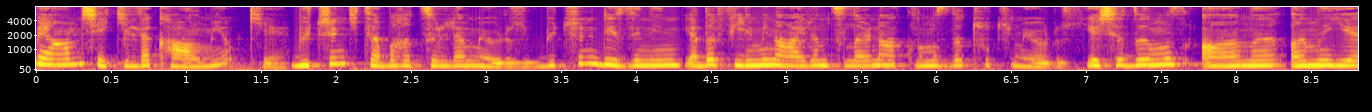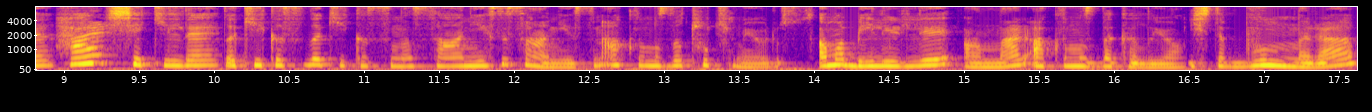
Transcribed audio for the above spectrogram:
be an şekilde kalmıyor ki. Bütün kitabı hatırlamıyoruz. Bütün dizinin ya da filmin ayrıntılarını aklımızda tutmuyoruz. Yaşadığımız anı, anıyı her şekilde dakikası dakikasına, saniyesi saniyesine aklımızda tutmuyoruz. Ama belirli anlar aklımızda aklınızda kalıyor. İşte bunlara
